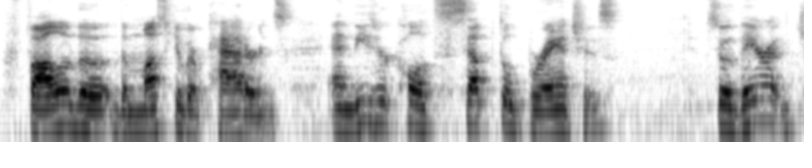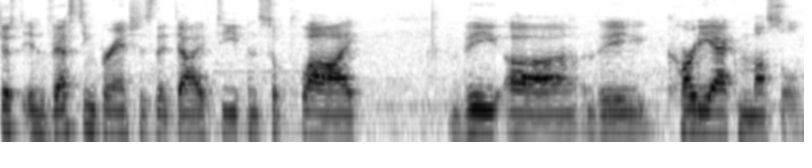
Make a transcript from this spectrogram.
follow the, the muscular patterns. And these are called septal branches. So they're just investing branches that dive deep and supply the, uh, the cardiac muscle.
